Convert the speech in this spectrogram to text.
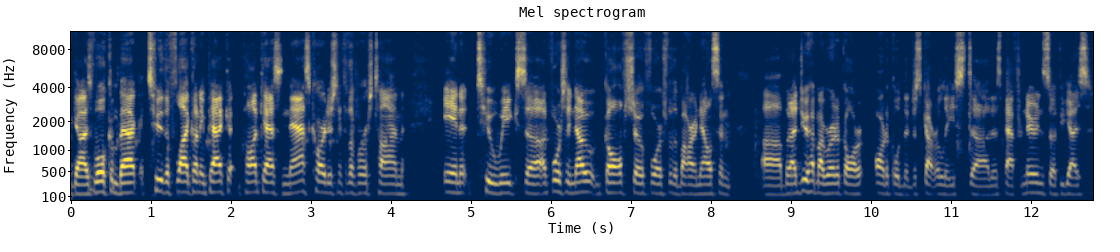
Right, guys, welcome back to the Flag Hunting Podcast NASCAR edition for the first time in two weeks. Uh, unfortunately, no golf show for us for the Byron Nelson, uh, but I do have my vertical article that just got released uh, this afternoon. So if you guys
